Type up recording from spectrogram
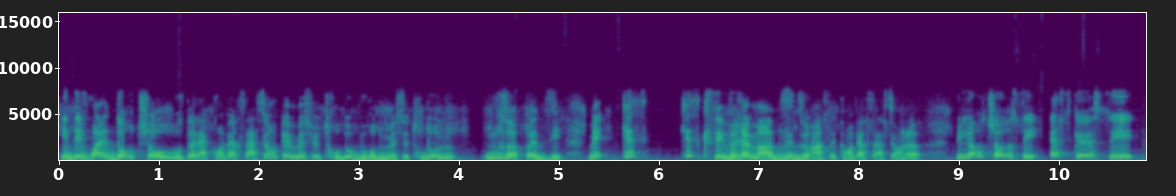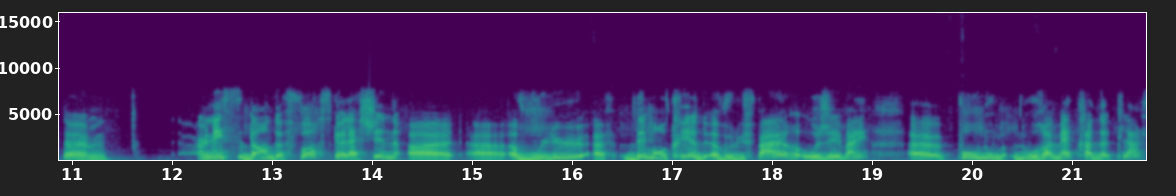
il dévoile d'autres choses de la conversation que M. Trudeau, le bureau de M. Trudeau, nous, nous a pas dit. Mais qu'est-ce qu'est-ce qui s'est vraiment dit durant cette conversation-là? Puis l'autre chose, c'est est-ce que c'est... Euh, un incident de force que la Chine a, voulu euh, démontrer, a, voulu faire au G20 euh, pour nous, remettre à notre place,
